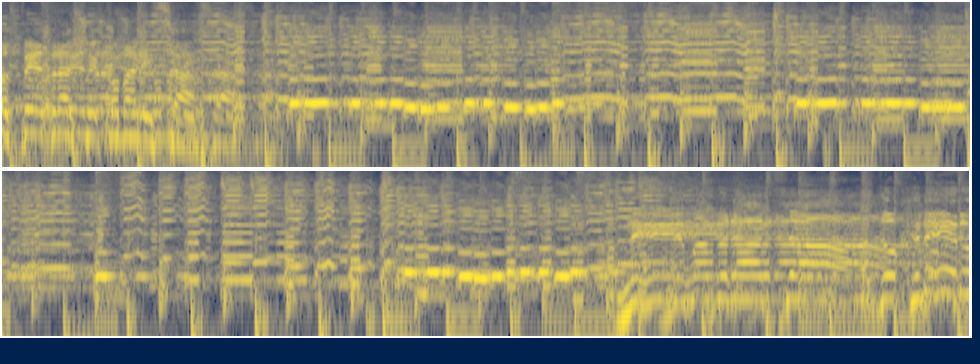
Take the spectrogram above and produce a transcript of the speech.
od Petra braće komarica. Nema brata dok ne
